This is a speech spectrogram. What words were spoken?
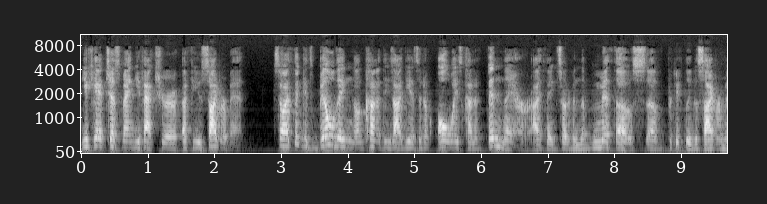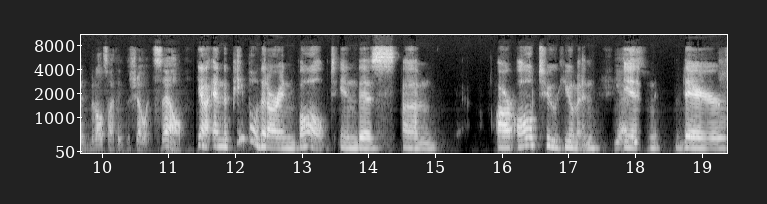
you can't just manufacture a few Cybermen. So I think it's building on kind of these ideas that have always kind of been there, I think, sort of in the mythos of particularly the Cybermen, but also I think the show itself. Yeah, and the people that are involved in this um, are all too human Yes. in their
